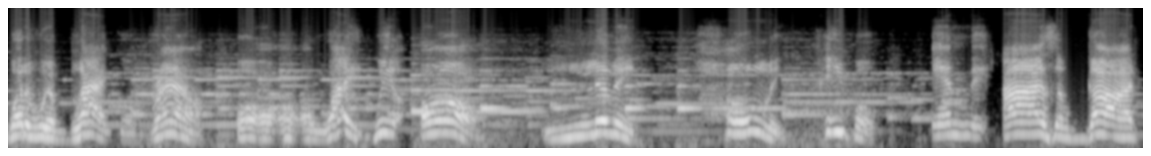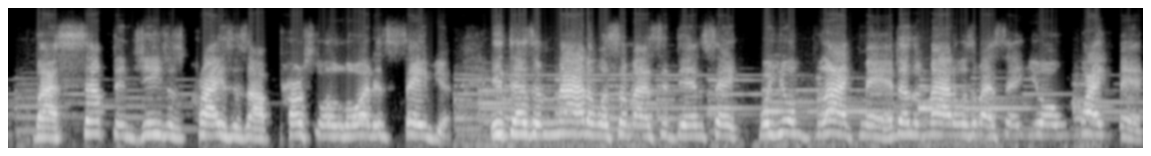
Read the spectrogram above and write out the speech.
Whether we're black or brown or, or, or white. We are all living holy people in the eyes of God by accepting Jesus Christ as our personal Lord and Savior. It doesn't matter what somebody sit there and say, well, you're a black man. It doesn't matter what somebody say, you're a white man.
